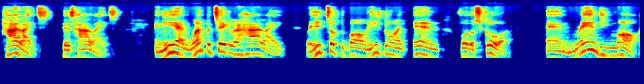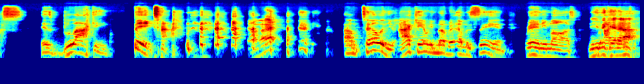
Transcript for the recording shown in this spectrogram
highlights, his highlights. And he had one particular highlight where he took the ball and he's going in for the score. And Randy Moss is blocking big time. I'm telling you, I can't remember ever seeing Randy Moss. Neither can I.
